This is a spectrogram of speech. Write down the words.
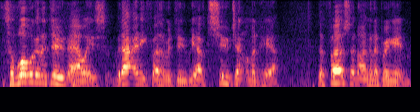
So what we're going to do now is, without any further ado, we have two gentlemen here. The first one I'm going to bring in.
